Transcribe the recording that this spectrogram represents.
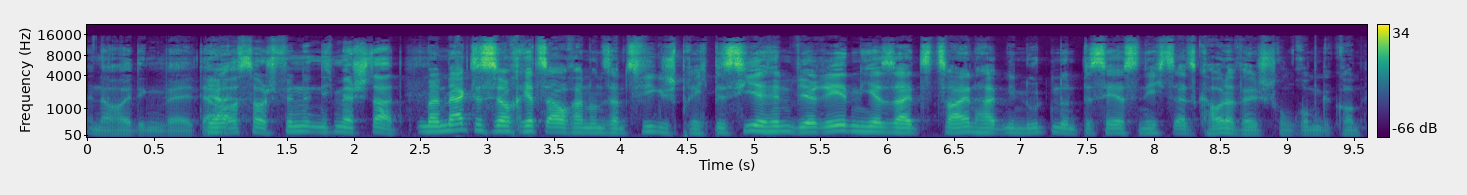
in der heutigen Welt. Der Ja. Austausch findet nicht mehr statt. Man merkt es ja auch jetzt auch an unserem Zwiegespräch. Bis hierhin, wir reden hier seit zweieinhalb Minuten und bisher ist nichts als Kauderwelstrom rumgekommen.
